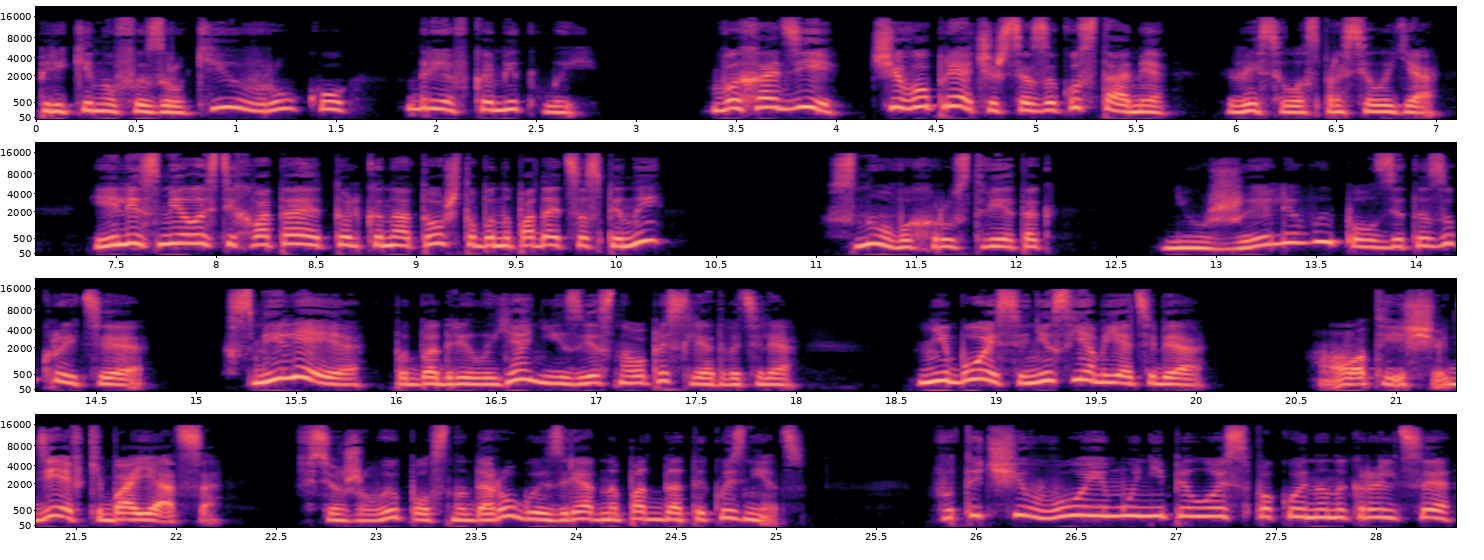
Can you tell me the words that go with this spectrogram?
перекинув из руки в руку древко метлы. «Выходи! Чего прячешься за кустами?» — весело спросила я. «Или смелости хватает только на то, чтобы нападать со спины?» Снова хруст веток. Неужели выползет из укрытия? «Смелее!» — подбодрила я неизвестного преследователя. «Не бойся, не съем я тебя!» «Вот еще, девки боятся!» Все же выполз на дорогу изрядно поддатый кузнец. Вот и чего ему не пилось спокойно на крыльце?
